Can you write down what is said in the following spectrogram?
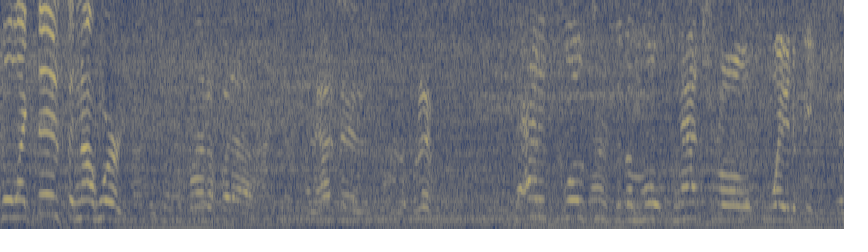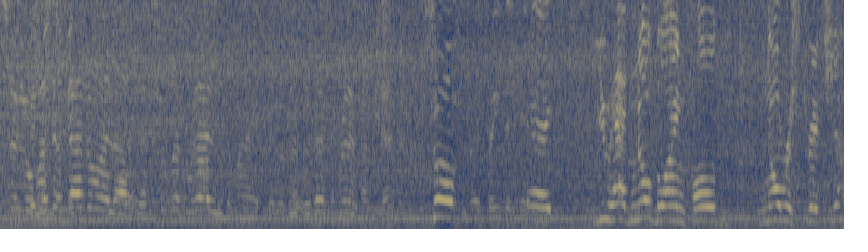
go like this and not worry. usó sus manos para alejarse de los problemas. That is closer to the most natural way to be. Eso es lo más cercano a la reacción natural de enfrentar este problema. So, uh, you had no blindfold, no restriction.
